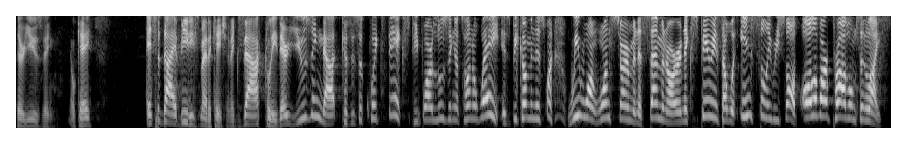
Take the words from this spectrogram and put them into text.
they're using. Okay, it's a diabetes medication. Exactly. They're using that because it's a quick fix. People are losing a ton of weight. It's becoming this one. We want one sermon, a seminar, an experience that would instantly resolve all of our problems in life.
